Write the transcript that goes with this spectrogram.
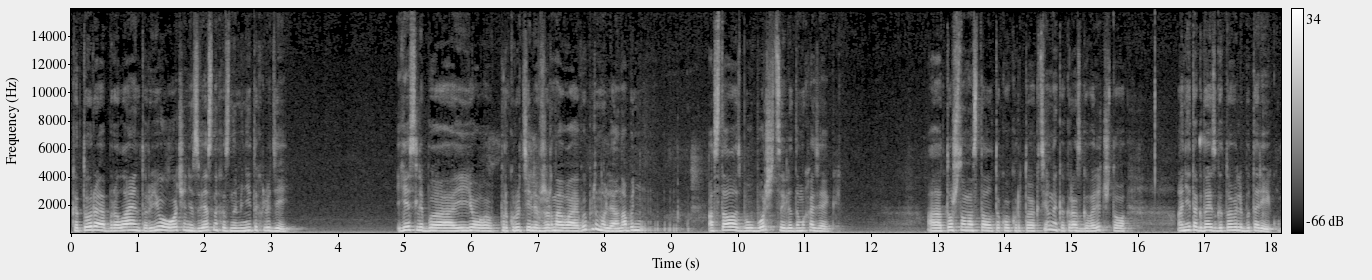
которая брала интервью у очень известных и знаменитых людей. Если бы ее прокрутили в жернова и выплюнули, она бы осталась бы уборщицей или домохозяйкой. А то, что она стала такой крутой активной, как раз говорит, что они тогда изготовили батарейку.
